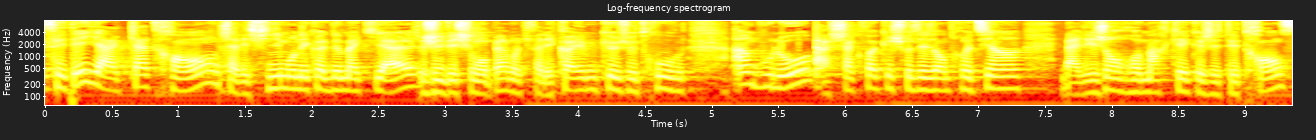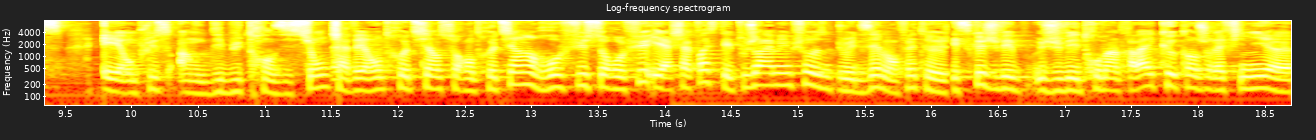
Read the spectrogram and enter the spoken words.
C'était il y a 4 ans, j'avais fini mon école de maquillage, je vivais chez mon père donc il fallait quand même que je trouve un boulot. À chaque fois que je faisais les entretiens, bah, les gens remarquaient que j'étais trans et en plus en début de transition, j'avais entretien sur entretien, refus sur refus et à chaque fois c'était toujours la même chose. Je me disais mais en fait euh, est-ce que je vais je vais trouver un travail que quand j'aurai fini euh,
